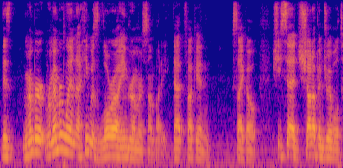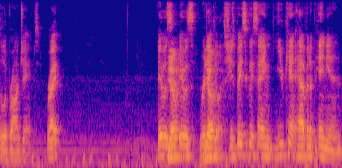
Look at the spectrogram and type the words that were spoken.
this remember remember when I think it was Laura Ingraham or somebody that fucking psycho she said shut up and dribble to LeBron James right it was Yep. it was ridiculous she's basically saying you can't have an opinion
